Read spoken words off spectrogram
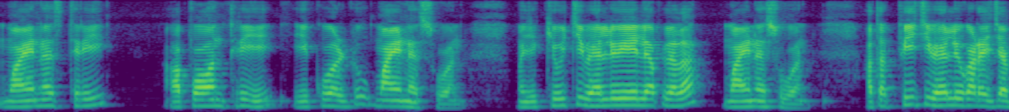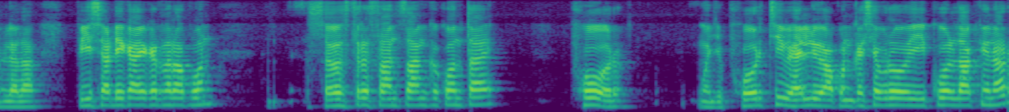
minus three upon three equal to minus one. म्हणजे क्यूची व्हॅल्यू येईल आपल्याला मायनस वन. आता पीची व्हॅल्यू काढायची आपल्याला. पीसाठी काय करणार आपण? सहस्त्रस्थानचा अंक कोणता आहे? फोर म्हणजे फोरची व्हॅल्यू आपण कशाबरोबर इक्वल दाखविणार?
